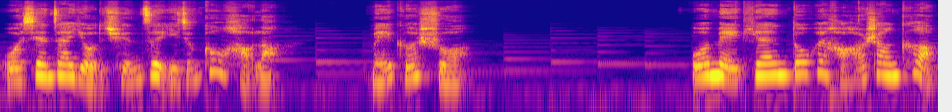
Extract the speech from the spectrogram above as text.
我现在有的裙子已经够好了。梅格说：“我每天都会好好上课，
